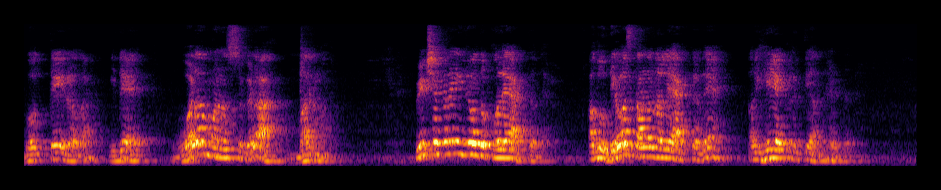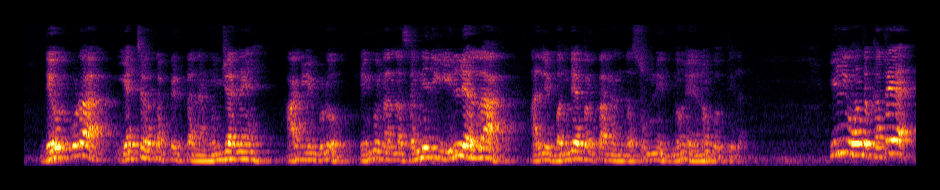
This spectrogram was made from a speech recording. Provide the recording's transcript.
ಗೊತ್ತೇ ಇರಲ್ಲ. ಇದೇ ಒಳ ಮನಸ್ಸುಗಳ ಮರ್ಮ. ವೀಕ್ಷಕರೇ, ಇಲ್ಲಿ ಒಂದು ಕೊಲೆ ಆಗ್ತದೆ. ಅದು ದೇವಸ್ಥಾನದಲ್ಲೇ ಆಗ್ತದೆ. ಅದು ಹೇಯ ಕೃತಿ ಅಂತ ಹೇಳ್ತಾರೆ ದೇವ್ರು ಕೂಡ ಎಚ್ಚರ ತಪ್ಪಿರ್ತಾನೆ. ಮುಂಜಾನೆ ಆಗ್ಲಿ ಬಿಡು. ಹೆಂಗೂ ನನ್ನ ಸನ್ನಿಧಿಗೆ ಇಲ್ಲಿ ಅಲ್ಲ. ಅಲ್ಲಿ ಬಂದೇ ಬರ್ತಾನೆ ಅಂತ ಸುಮ್ಮನಿದ್ನೋ ಏನೋ ಗೊತ್ತಿಲ್ಲ. ಇಲ್ಲಿ ಒಂದು ಕತೆ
